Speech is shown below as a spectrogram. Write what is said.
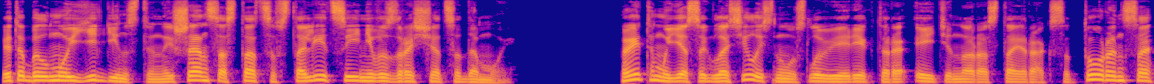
Это был мой единственный шанс остаться в столице и не возвращаться домой. Поэтому я согласилась на условия ректора Эйтинора Стайракса Торренса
